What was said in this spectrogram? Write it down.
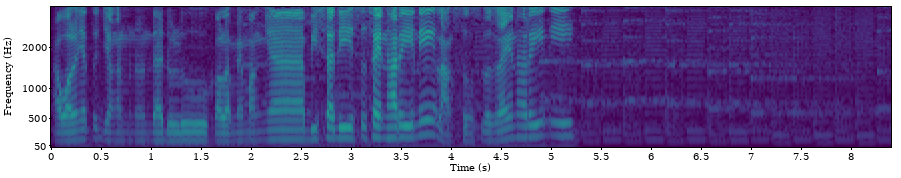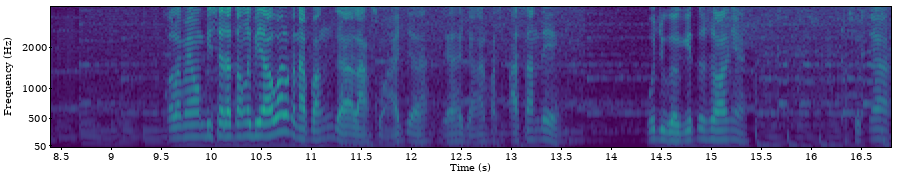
Awalnya tuh jangan menunda dulu. Kalau memangnya bisa diselesain hari ini langsung selesain hari ini. Kalau memang bisa datang lebih awal kenapa enggak? Langsung aja ya jangan pas-pasan deh. Gue juga gitu soalnya. Maksudnya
